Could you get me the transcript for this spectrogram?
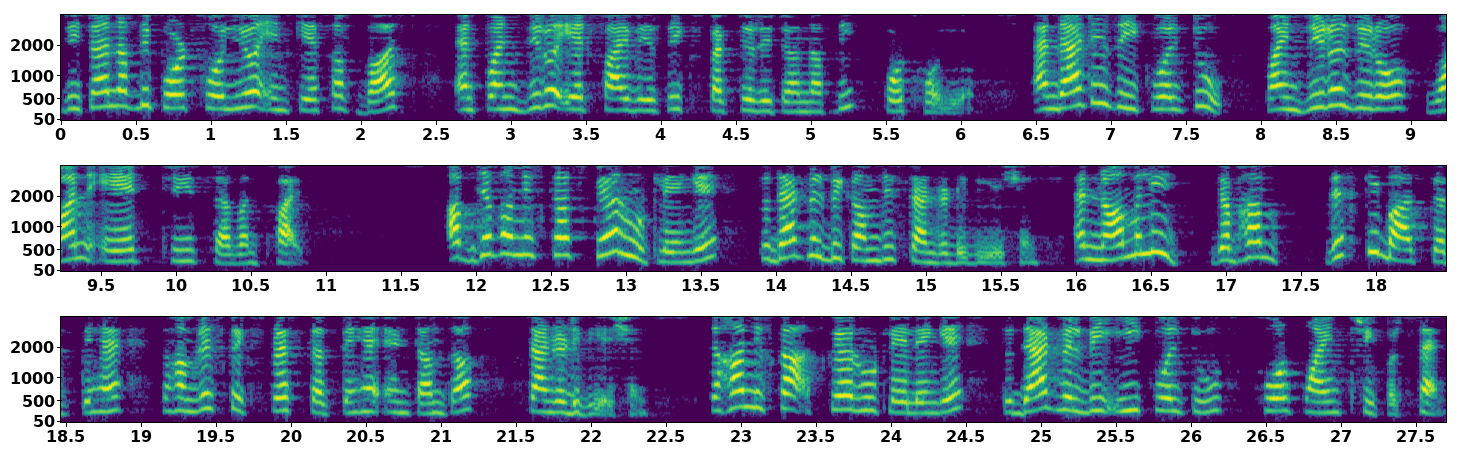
return of the portfolio in case of burst and 0.085 is the expected return of the portfolio. And that is equal to 0.0018375. اب جب ہم اس کا اسکوئر روٹ لیں گے، تو that will become the standard deviation and normally جب ہم رسک کی بات کرتے ہیں، تو ہم رسک ایکسپریس کرتے ہیں in terms of standard deviation تو ہم اس کا اسکوئر روٹ لے لیں گے، تو that will be equal to four point three percent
